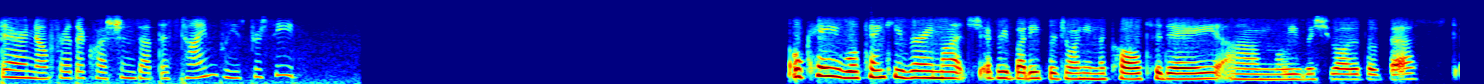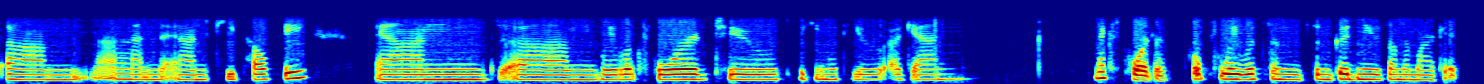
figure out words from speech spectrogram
There are no further questions at this time. Please proceed. Okay, well, thank you very much, everybody, for joining the call today. Um, we wish you all the best um, and, and, keep healthy. And um, we look forward to speaking with you again next quarter, hopefully with some, some good news on the market.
